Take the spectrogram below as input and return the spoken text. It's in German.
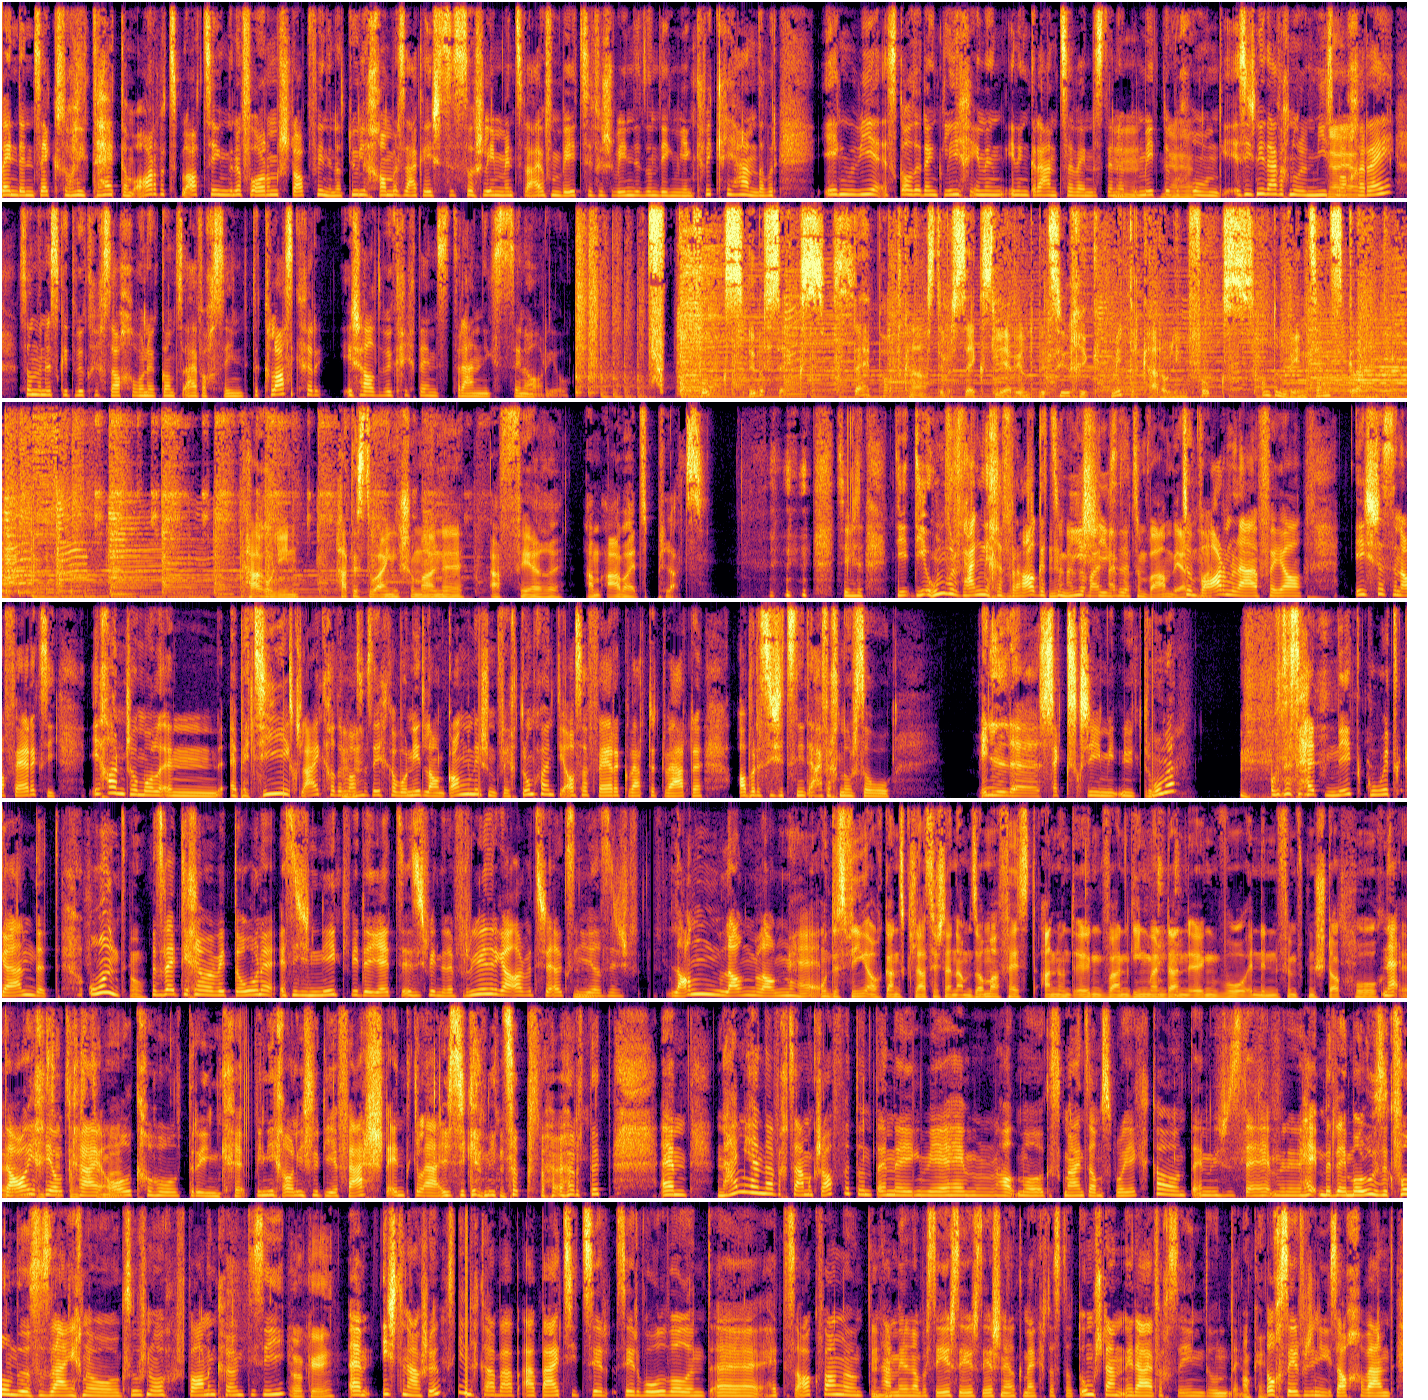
wenn dann Sexualität am Arbeitsplatz in irgendeiner Form stattfindet, natürlich kann man sagen, ist es so schlimm, wenn zwei auf dem WC verschwinden und irgendwie einen Quickie haben, aber irgendwie, es geht ja dann gleich in einen, in einen Grenzen, wenn das dann mm, jemand mitbekommt. Ja, ja. Es ist nicht einfach nur eine Miesmacherei, ja, sondern es gibt wirklich Sachen, die nicht ganz einfach sind. Der Klassiker ist halt wirklich dann das Trennungsszenario. Fuchs über Sex. Der Podcast über Sex, Liebe und Beziehung mit der Caroline Fuchs und dem Vinzenz Greiner. Caroline, hattest du eigentlich schon mal eine Affäre am Arbeitsplatz? die, die unverfänglichen Fragen zum einfach Einschießen. Einfach zum Warmwerden. Zum Warmlaufen, ja. Ist das eine Affäre gewesen? Ich hatte schon mal eine, eine Beziehung, Schleik oder mhm. was weiß ich, die nicht lang gegangen ist und vielleicht darum könnte als Affäre gewertet werden. Aber es ist jetzt nicht einfach nur so wilder Sex mit nichts drum. Und es hat nicht gut geendet. Und, oh. das möchte ich immer betonen, es ist nicht wieder jetzt, es ist wieder eine frühere Arbeitsstelle gewesen, mhm. also es ist lang, lang, lang her. Und es fing auch ganz klassisch dann am Sommerfest an und irgendwann ging man dann irgendwo in den fünften Stock hoch. Nein, da äh, ich ja keinen Alkohol trinke, bin ich alle für die Festentgleisungen nicht so gefördert. Ähm, nein, wir haben einfach zusammen geschafft und dann irgendwie haben wir halt mal ein gemeinsames Projekt gehabt und dann ist es, dann, hat man, hat man mal herausgefunden, gefunden, dass es eigentlich noch, sonst noch spannend könnte sein. Okay. Ähm, ist dann auch schön gewesen. Ich glaube, auch, auch beide Seiten sehr, sehr wohlwollend äh, hat es angefangen und dann mhm. haben wir dann aber sehr, sehr, sehr schnell gemerkt, dass da die Umstände nicht einfach sind und okay. doch sehr verschiedene Sachen wollen.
